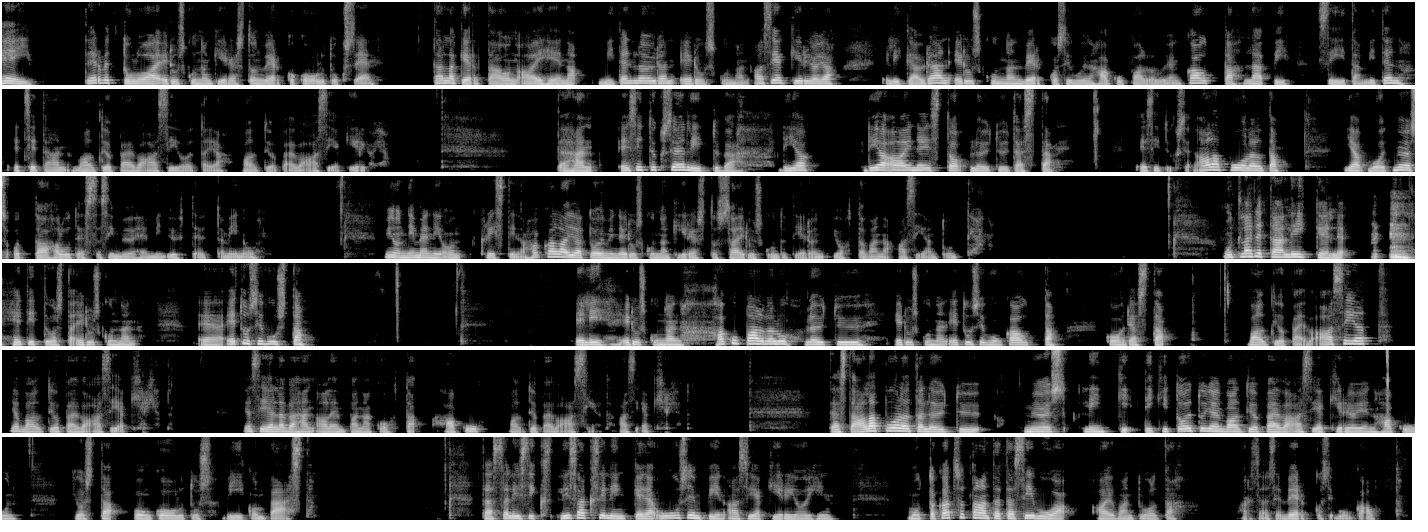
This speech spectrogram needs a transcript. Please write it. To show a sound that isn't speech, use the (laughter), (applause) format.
Hei, tervetuloa Eduskunnan kirjaston verkkokoulutukseen. Tällä kertaa on aiheena Miten löydän eduskunnan asiakirjoja, eli käydään eduskunnan verkkosivujen hakupalvelujen kautta läpi siitä, miten etsitään valtiopäiväasioita ja valtiopäiväasiakirjoja. Tähän esitykseen liittyvä dia, dia-aineisto löytyy tästä esityksen alapuolelta ja voit myös ottaa halutessasi myöhemmin yhteyttä minuun. Minun nimeni on Kristiina Hakala ja toimin eduskunnan kirjastossa eduskuntatiedon johtavana asiantuntijana. Mutta lähdetään liikkeelle (clears throat) heti tuosta eduskunnan etusivusta. Eli eduskunnan hakupalvelu löytyy eduskunnan etusivun kautta kohdasta valtiopäiväasiat ja valtiopäiväasiakirjat. Ja siellä vähän alempana kohta haku valtiopäiväasiat, asiakirjat. Tästä alapuolelta löytyy myös linkki digitoitujen valtiopäiväasiakirjojen hakuun, josta on koulutus viikon päästä. Tässä lisäksi linkkejä uusimpiin asiakirjoihin, mutta katsotaan tätä sivua aivan tuolta varsinaisen verkkosivun kautta.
